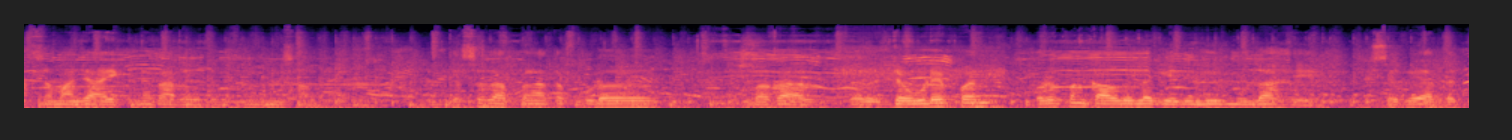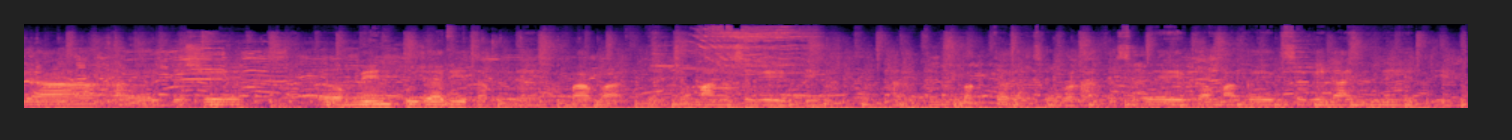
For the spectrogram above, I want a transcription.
असं माझ्या ऐकण्यात आलं होतं म्हणून मी सांगतो. तसंच आपण आता पुढं बघाल तर जेवढे पण जेवढे पण कावडीला गेलेली मुलं आहे ते सगळे आता त्या जसे मेन पुजारी आहेत आपले बाबा त्यांच्या मागं सगळे येतील आणि तुम्ही बघतातच हे बघा ते सगळे एका मागं एक सगळे लाईनने येतील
